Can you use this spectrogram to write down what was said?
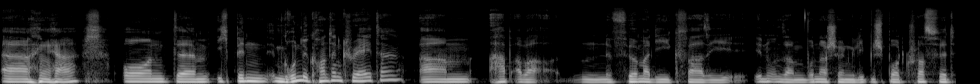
Äh, ja. Und ähm, ich bin im Grunde Content Creator, ähm, habe aber eine Firma, die quasi in unserem wunderschönen geliebten Sport CrossFit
